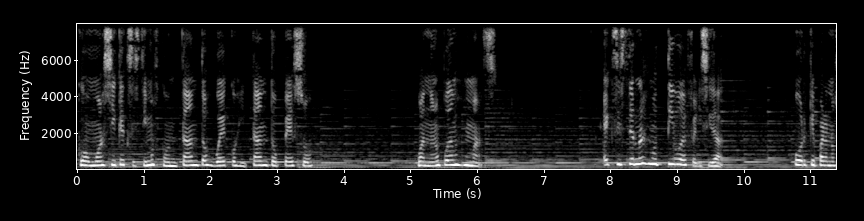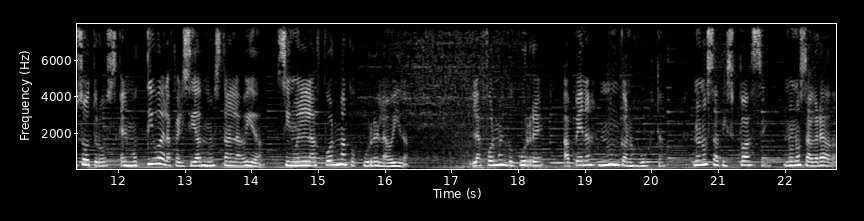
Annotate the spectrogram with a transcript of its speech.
¿cómo así que existimos con tantos huecos y tanto peso cuando no podemos más? Existir no es motivo de felicidad, porque para nosotros el motivo de la felicidad no está en la vida, sino en la forma que ocurre la vida. La forma en que ocurre apenas nunca nos gusta no nos satisface, no nos agrada.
